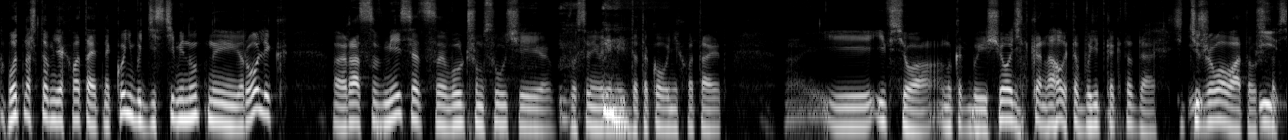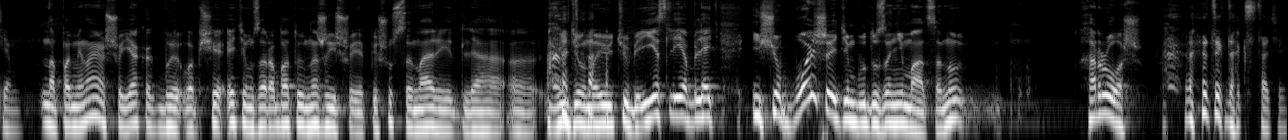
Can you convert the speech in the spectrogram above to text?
вот на что мне хватает. На какой-нибудь 10-минутный ролик раз в месяц, в лучшем случае, в последнее время до такого не хватает и, и все. Ну, как бы еще один канал, это будет как-то, да, тяжеловато уж и совсем. Напоминаю, что я как бы вообще этим зарабатываю на жизнь, что я пишу сценарии для э, видео на YouTube. Если я, блядь, еще больше этим буду заниматься, ну, хорош. Это да, кстати.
